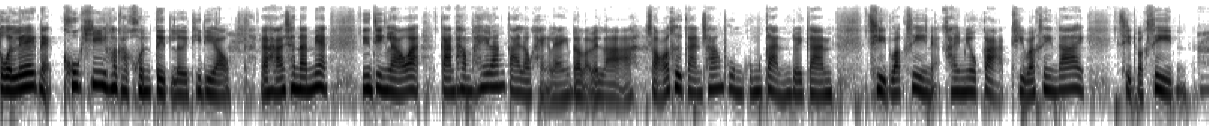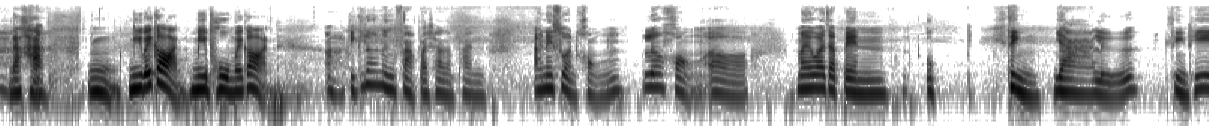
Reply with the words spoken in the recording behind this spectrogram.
ตัวเลขเนี่ยคู่ขี้มากับคนติดเลยทีเดียวนะคะฉะนั้นเนี่ยจริงๆแล้วอะการทำให้ร่างกายเราแข็งแรงตลอดเวลาสองก็คือการสร้างภูมิคุ้มกัน โดยการฉีดวัคซีนเนี่ยใครมีโอกาสฉีดวัคซีนได้ฉีดวัคซีนนะคะอืมมีไว้ก่อนมีภูมิไว้ก่อน อะอีกเรื่องหนึ่งฝากประชาสัมพันธ์อะในส่วนของเรื่องของเอ่อไม่ว่าจะเป็นอุปสิ่งยาหรือสิ่งที่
